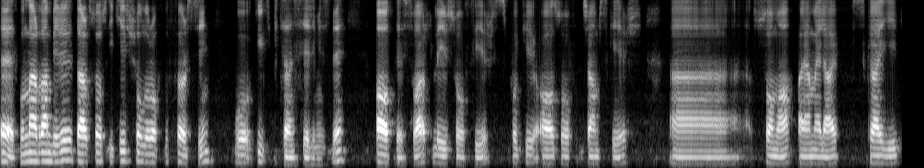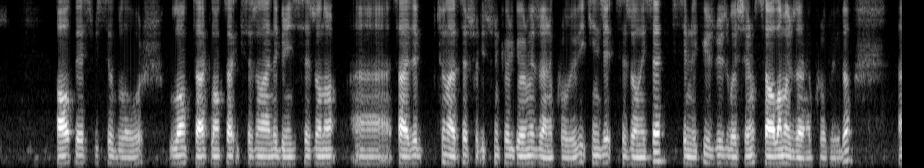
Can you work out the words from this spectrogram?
Evet bunlardan biri Dark Souls 2 Shoulder of the First Sin. Bu ilk biten serimizde. Outlast var. Layers of Fear. Spooky House of Jumpscare. Ee, Soma. I Am Alive. Sky Hill. Outlast Whistleblower. Long Dark. Long Dark ilk sezon halinde birinci sezonu e, sadece bütün harita şu üstün körü görme üzerine kuruluydu. İkinci sezonu ise sistemdeki %100 başarımı sağlama üzerine kuruluydu. Ee,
